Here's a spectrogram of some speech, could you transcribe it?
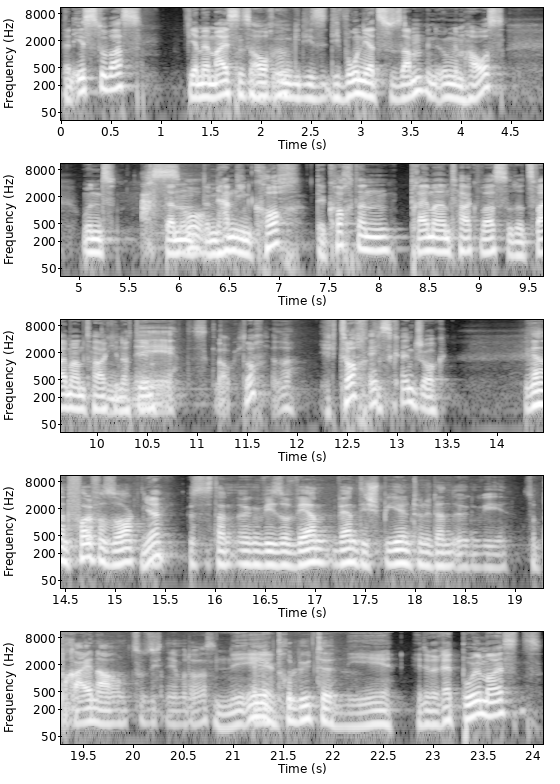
dann isst du was. Die haben ja meistens auch Mhm. irgendwie, die, die wohnen ja zusammen in irgendeinem Haus. Und Ach dann, so. dann haben die einen Koch, der kocht dann dreimal am Tag was oder zweimal am Tag, je nachdem. Nee, das glaube ich Doch. nicht, Ja, Doch, das ist kein Joke. Die werden dann voll versorgt. Ja. Ist dann irgendwie so, während, während die spielen, tun die dann irgendwie so Breinahrung zu sich nehmen oder was? Nee. Elektrolyte. Nee, Red Bull meistens.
